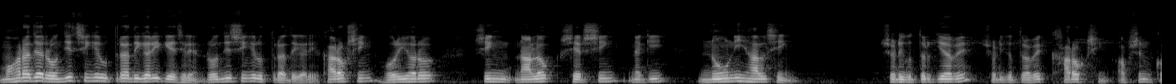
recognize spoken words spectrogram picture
মহারাজা রঞ্জিত সিংয়ের উত্তরাধিকারী কে ছিলেন? রঞ্জিত সিংয়ের উত্তরাধিকারী। খারক সিং, হরিহর সিং, নালক, শের সিং নাকি নৌনিহাল সিং? সঠিক উত্তর কী হবে? সঠিক উত্তর হবে খারক সিং। অপশন ক,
